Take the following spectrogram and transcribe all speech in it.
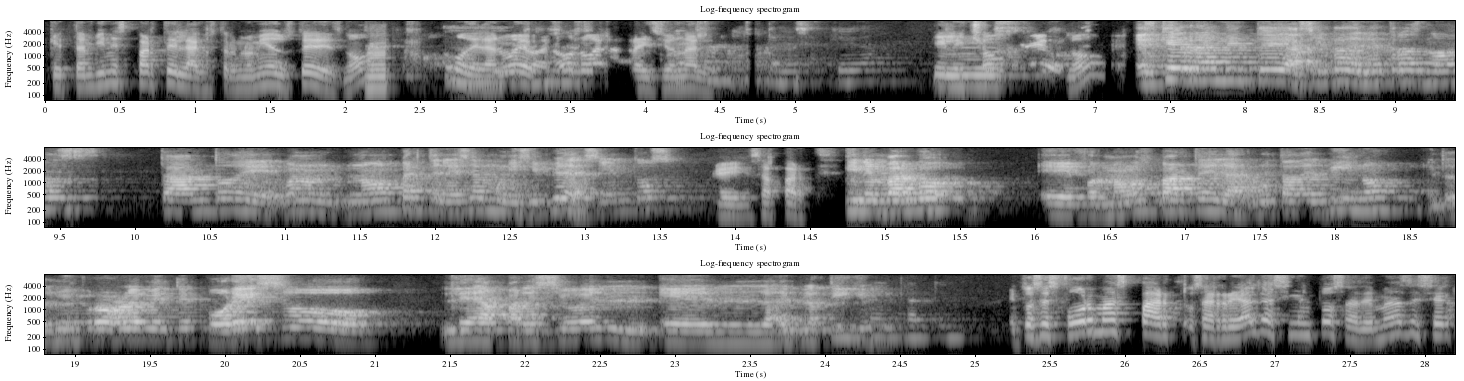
que también es parte de la gastronomía de ustedes, ¿no? Como de la nueva, ¿no? No de la tradicional. El lechón, creo, ¿no? Es que realmente Hacienda de Letras no es tanto de, bueno, no pertenece al municipio de Asientos. Esa parte. Sin embargo, eh, formamos parte de la ruta del vino, entonces muy probablemente por eso le apareció el, el, platillo. Entonces formas parte, o sea, Real de Asientos, además de ser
